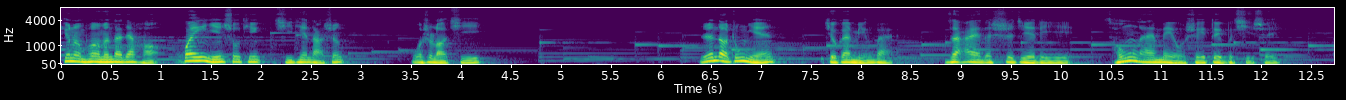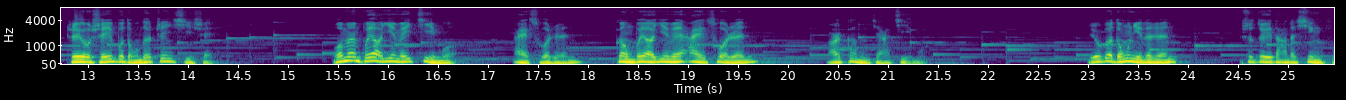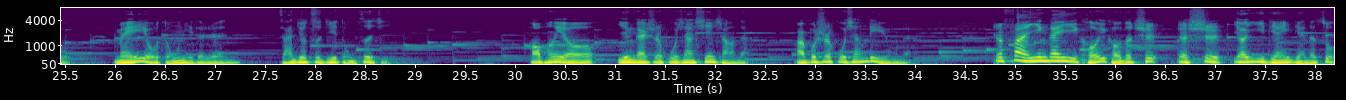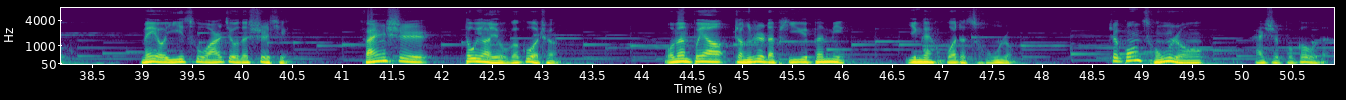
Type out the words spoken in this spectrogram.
听众朋友们，大家好，欢迎您收听齐天大圣，我是老齐。人到中年，就该明白，在爱的世界里，从来没有谁对不起谁，只有谁不懂得珍惜谁。我们不要因为寂寞爱错人，更不要因为爱错人而更加寂寞。有个懂你的人，是最大的幸福；没有懂你的人，咱就自己懂自己。好朋友应该是互相欣赏的，而不是互相利用的。这饭应该一口一口的吃，这事要一点一点的做，没有一蹴而就的事情。凡事都要有个过程。我们不要整日的疲于奔命，应该活得从容。这光从容还是不够的，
